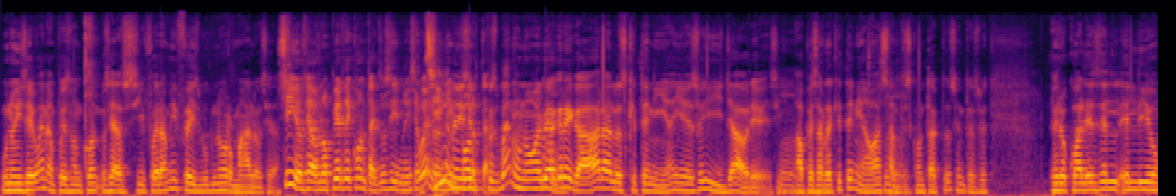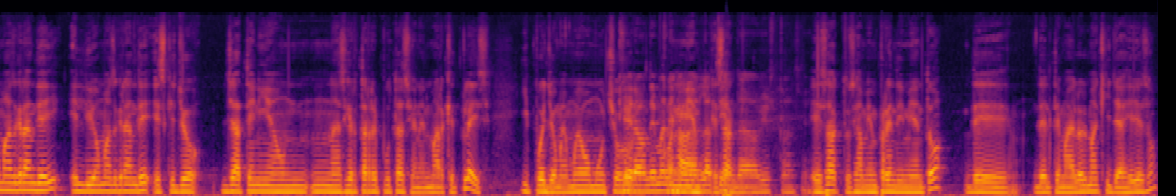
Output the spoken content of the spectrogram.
uno dice, bueno, pues son, con- o sea, si fuera mi Facebook normal, o sea, Sí, o sea, uno pierde contactos y uno dice, bueno, Sí, no uno dice, importa. pues bueno, uno vuelve a Mm. agregar a los que tenía y eso y ya breve, sí. Mm. A pesar de que tenía bastantes Mm. contactos, entonces... Pero ¿cuál es el, el lío más grande ahí? El lío más grande es que yo ya tenía un- una cierta reputación en Marketplace y pues yo me muevo mucho... que era donde mi em- la exacto, tienda virtual. sí. Exacto, o sea, mi emprendimiento de, del tema de lo del maquillaje y eso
